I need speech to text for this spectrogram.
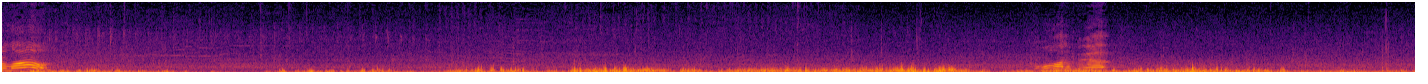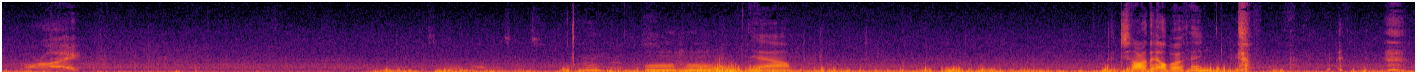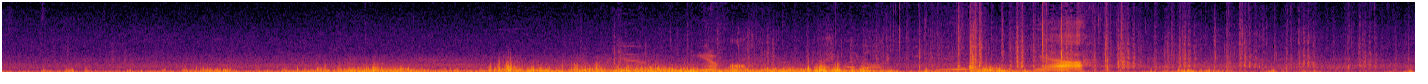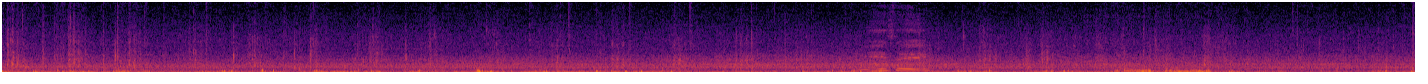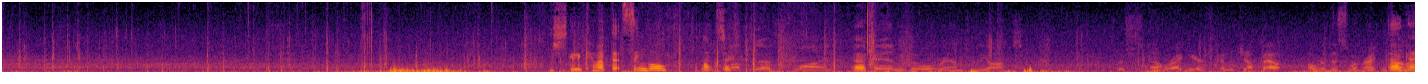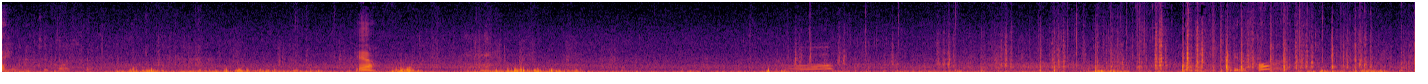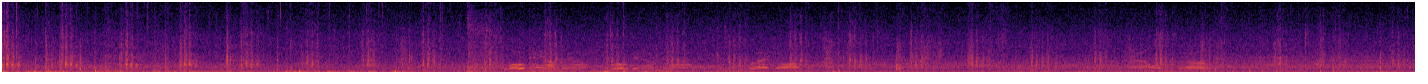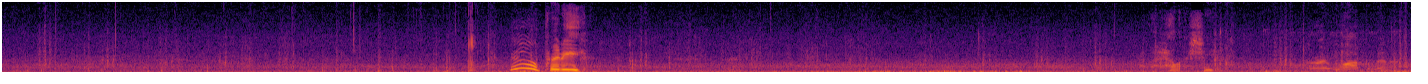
alone. Go on a bit. All right. Mm-hmm. Yeah. Did you her the elbow thing? Yeah. Easy. She's gonna come up that single, Now officer. up this line Okay. and go around to the ox. So she's not right here. She's going to jump out over this one right in front Okay. of you. Too close to it. Yeah. pretty. How the hell is she? All right, walk a minute.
